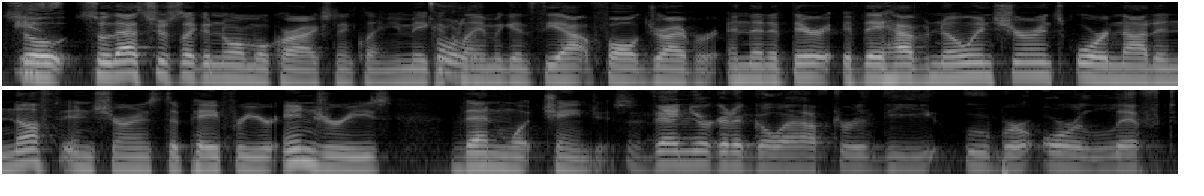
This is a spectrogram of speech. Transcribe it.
So is, so that's just like a normal car accident claim. You make Totally. a claim against the at fault driver, and then if they're if they have no insurance or not enough insurance to pay for your injuries, then what changes? then you're going to go after the Uber or Lyft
